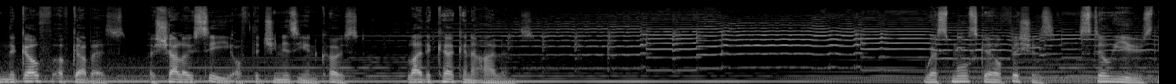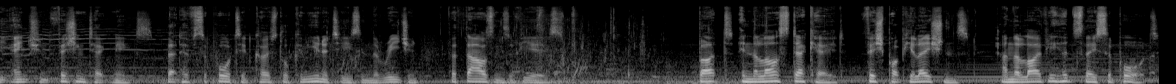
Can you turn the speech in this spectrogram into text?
In the Gulf of Gabes, a shallow sea off the Tunisian coast, lie the Kirkina Islands, where small scale fishers still use the ancient fishing techniques that have supported coastal communities in the region for thousands of years. But in the last decade, fish populations and the livelihoods they support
